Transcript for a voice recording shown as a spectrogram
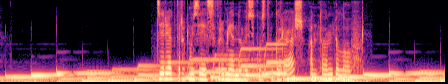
Директор Музея современного искусства «Гараж» Антон Белов.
